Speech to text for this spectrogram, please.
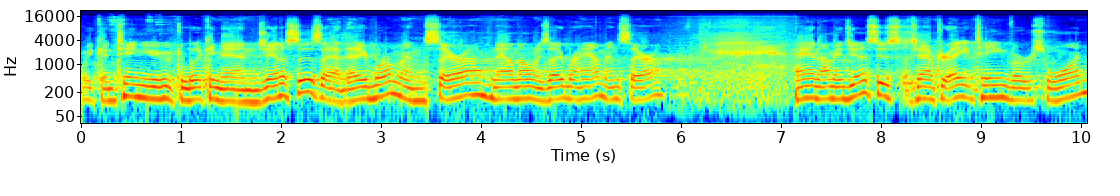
We continue looking in Genesis at Abram and Sarai, now known as Abraham and Sarah. And I'm in Genesis chapter 18, verse 1,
